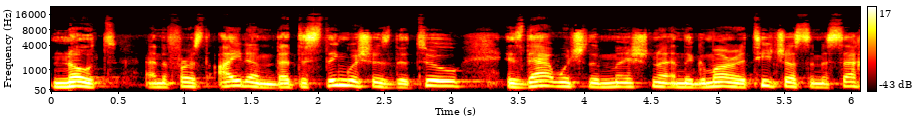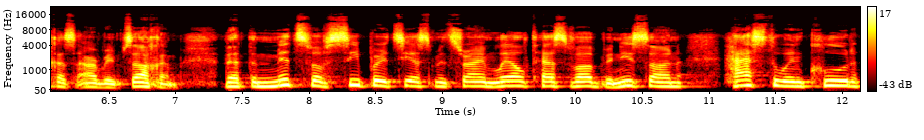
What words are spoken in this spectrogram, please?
note and the first item that distinguishes the two is that which the Mishnah and the Gemara teach us in Meseches Arvei Psachim, that the mitzvah of Sipur Tzias Mitzrayim Leil Tesvav Benisan has to include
